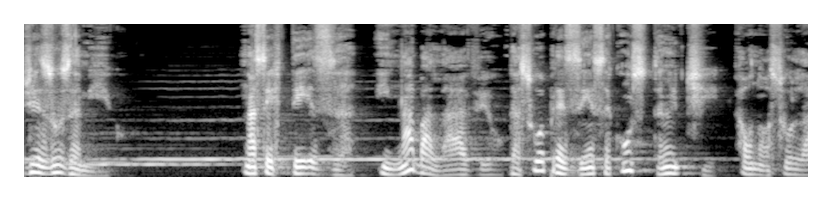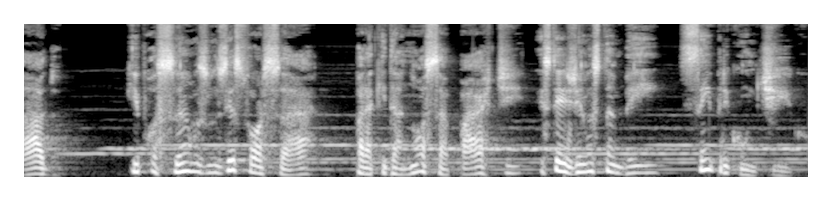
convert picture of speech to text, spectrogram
Jesus amigo, na certeza inabalável da Sua presença constante ao nosso lado, que possamos nos esforçar para que da nossa parte estejamos também sempre contigo.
